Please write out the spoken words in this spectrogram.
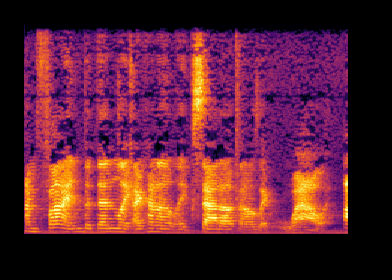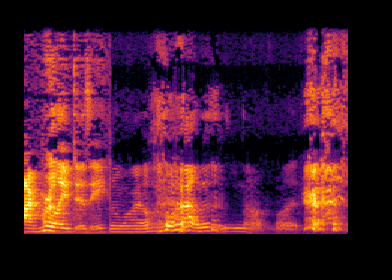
I'm fine. But then like I kind of like sat up and I was like, wow, I'm really dizzy. A while. Wow, this is not fun.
